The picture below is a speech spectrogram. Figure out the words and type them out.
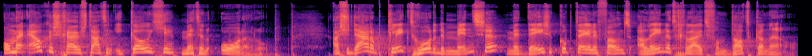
Onder elke schuif staat een icoontje met een oor erop. Als je daarop klikt, horen de mensen met deze koptelefoons alleen het geluid van dat kanaal.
